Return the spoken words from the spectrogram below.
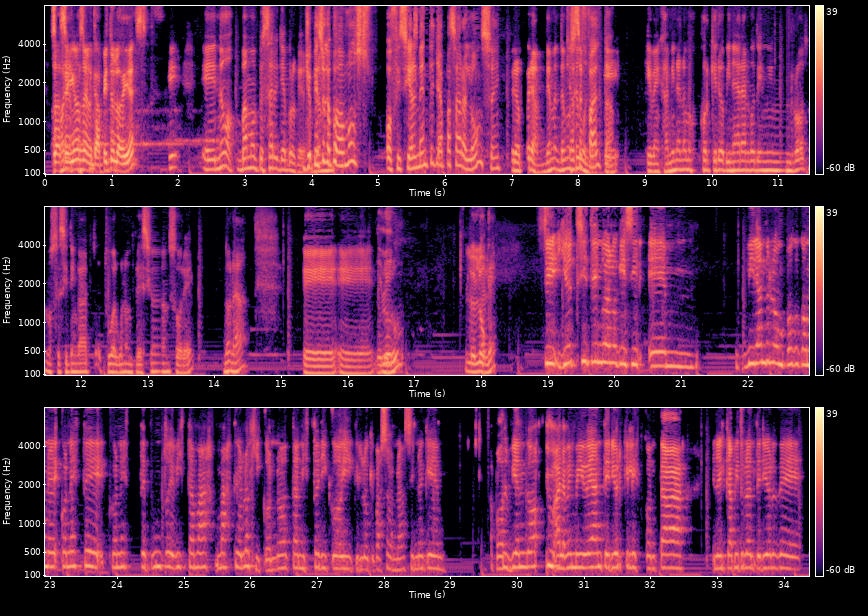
O sea, ¿seguimos en el capítulo 10? Sí, eh, no, vamos a empezar ya porque... Yo pienso que podemos oficialmente ya pasar al 11. Pero espera, dame, dame un ¿Qué hace segundo. falta? Que, que Benjamín a lo mejor quiere opinar algo de Nimrod. No sé si tenga tú alguna impresión sobre él. No, nada. Eh, eh, Lulú. Lulú. Lulú. ¿Vale? Sí, yo sí tengo algo que decir. Em, mirándolo un poco con, con este, con este punto de vista más, más teológico, no tan histórico y lo que pasó, ¿no? sino que volviendo a la misma idea anterior que les contaba en el capítulo anterior de,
